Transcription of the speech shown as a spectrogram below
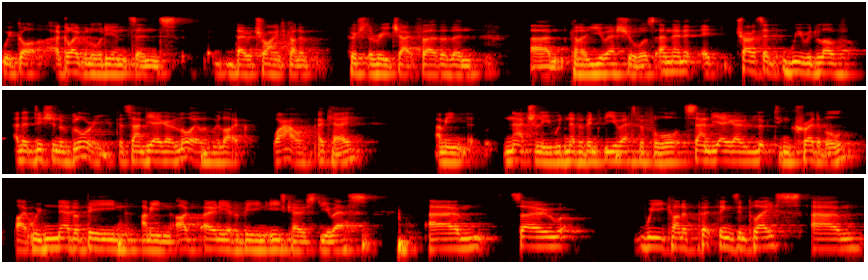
we've got a global audience and they were trying to kind of push the reach out further than um, kind of US shores. And then it, it, Travis said we would love an edition of Glory for San Diego Loyal, and we're like, wow, okay I mean, naturally, we'd never been to the US before. San Diego looked incredible. Like we've never been. I mean, I've only ever been East Coast US. Um, so we kind of put things in place. Um,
